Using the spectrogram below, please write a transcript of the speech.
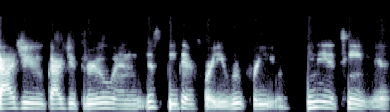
guide you guide you through and just be there for you root for you you need a team man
